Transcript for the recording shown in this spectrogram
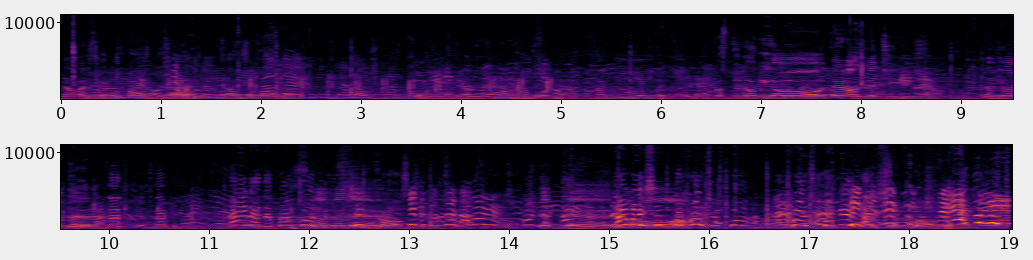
dawaj. Dawaj. Prosty nogi, o, teraz lecisz. Dasz radę. Daj radę, pan radę. szybko! Szybko, teraz. Świetnie. Dawaj szybko, chodź już po, chodź po medal! Szybko.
